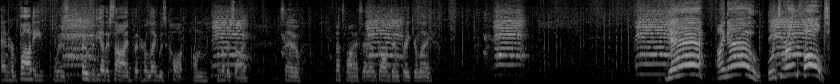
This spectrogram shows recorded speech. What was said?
and her body was over the other side, but her leg was caught on another side. So that's why I said, "Oh God, don't break your leg." Yeah, I know. Well, it's your own fault.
